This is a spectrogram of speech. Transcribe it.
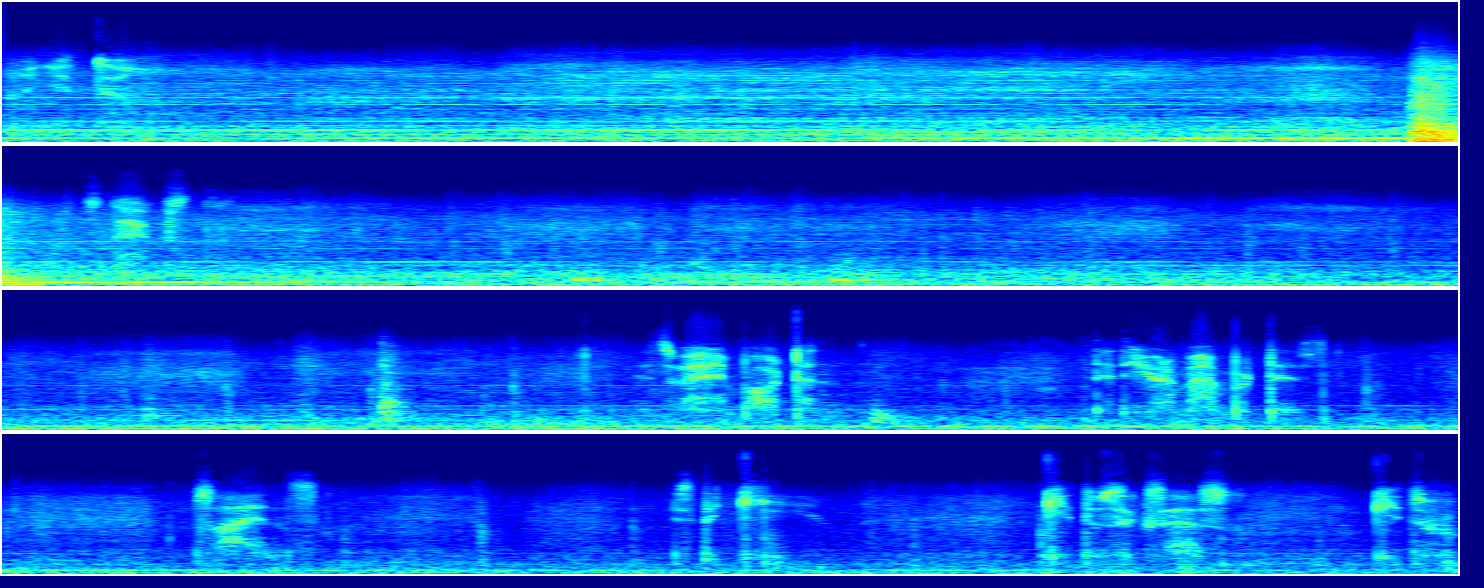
I need to What's next? It's very important that you remember this. Science is the key. Key to success. Key to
